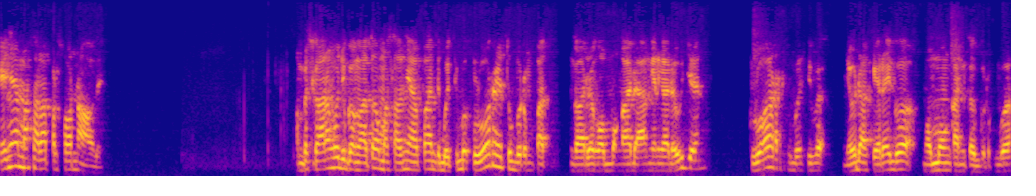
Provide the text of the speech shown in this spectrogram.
kayaknya masalah personal deh. Sampai sekarang gue juga nggak tahu masalahnya apa. Tiba-tiba keluar tuh berempat. Nggak ada ngomong, nggak ada angin, nggak ada hujan. Keluar tiba-tiba. Ya udah akhirnya gue ngomong kan ke grup gue.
